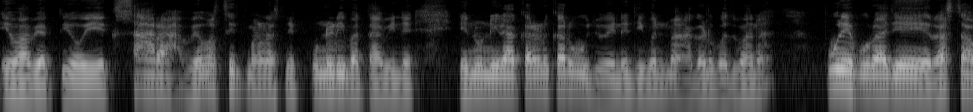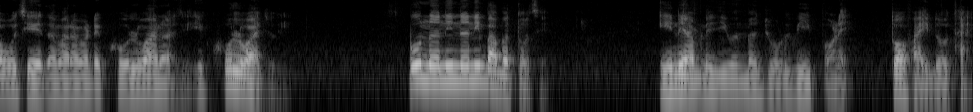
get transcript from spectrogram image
એવા વ્યક્તિઓએ એક સારા, વ્યવસ્થિત માણસને કુંડળી બતાવીને એનું નિરાકરણ કરવું જોઈએ. એને જીવનમાં આગળ વધવાના પૂરેપૂરા જે રસ્તાઓ છે એ તમારા માટે ખોલવાના છે, એ ખોલવા જોઈએ. બહુ નાની નાની બાબતો છે. એને આપણે જીવનમાં જોડવી પડે તો ફાયદો થાય.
